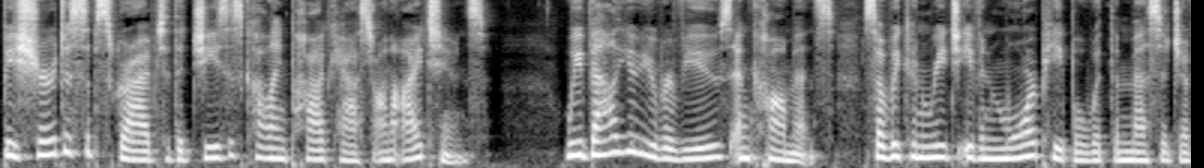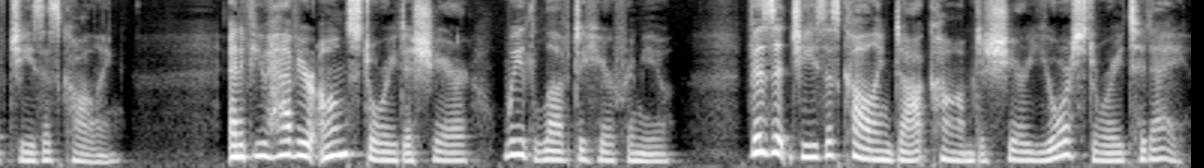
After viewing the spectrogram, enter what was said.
Be sure to subscribe to the Jesus Calling podcast on iTunes. We value your reviews and comments so we can reach even more people with the message of Jesus Calling. And if you have your own story to share, we'd love to hear from you. Visit JesusCalling.com to share your story today.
